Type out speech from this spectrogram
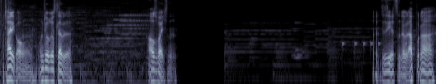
Verteidigung und höheres Level. Ausweichen. Hat sie jetzt ein Level ab oder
